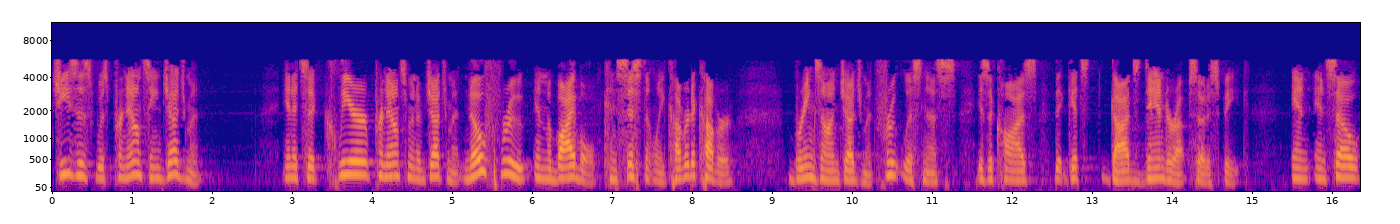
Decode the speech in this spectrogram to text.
Jesus was pronouncing judgment. And it's a clear pronouncement of judgment. No fruit in the Bible, consistently, cover to cover, brings on judgment. Fruitlessness is a cause that gets God's dander up, so to speak. And, and so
